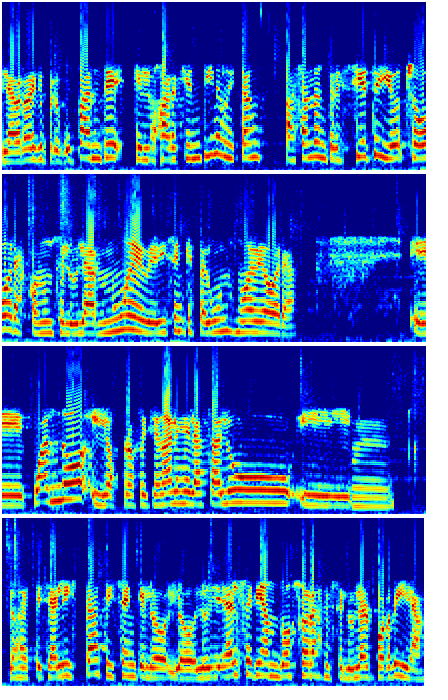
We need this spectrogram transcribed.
la verdad que preocupante que los argentinos están pasando entre 7 y 8 horas con un celular, 9, dicen que hasta algunos 9 horas. Eh, cuando los profesionales de la salud y mm, los especialistas dicen que lo, lo, ideal serían 2 horas de celular por día.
